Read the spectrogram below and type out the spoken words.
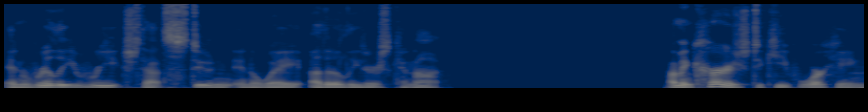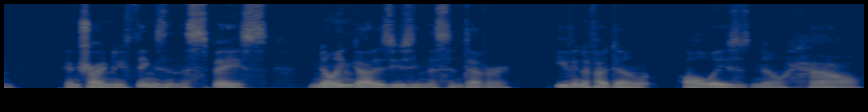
and really reach that student in a way other leaders cannot. I'm encouraged to keep working and trying new things in this space, knowing God is using this endeavor, even if I don't always know how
